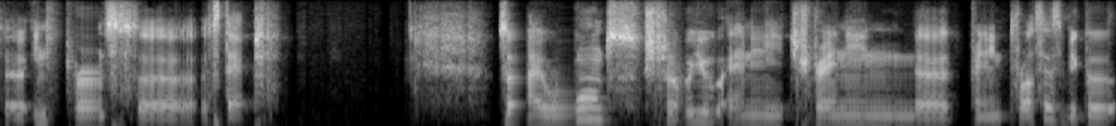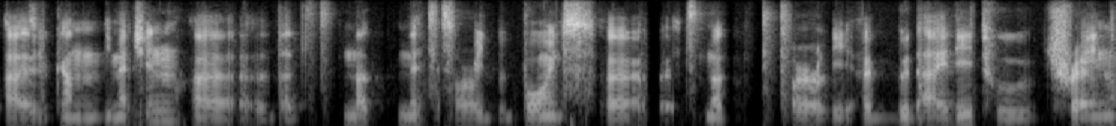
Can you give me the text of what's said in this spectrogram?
the inference uh, step. So I won't show you any training uh, training process because, as you can imagine, uh, that's not necessarily the point. it's not necessarily a good idea to train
